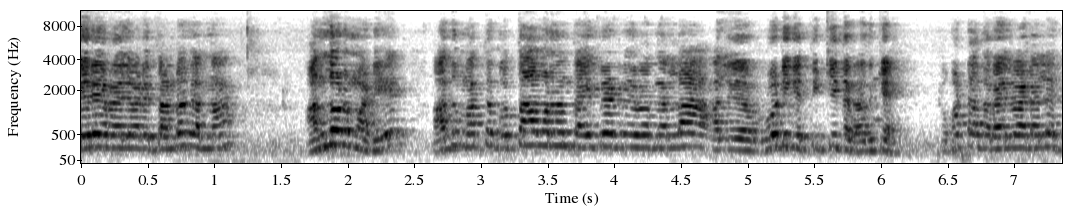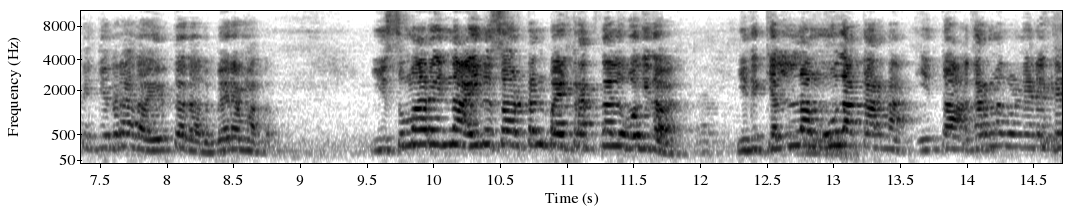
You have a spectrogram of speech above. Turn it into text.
ಬೇರೆ ರೈಲ್ವೆ ತಂಡ ಅದನ್ನ ಅನ್ಲೋಡ್ ಮಾಡಿ, ಅದು ಮತ್ತೆ ಗೊತ್ತಾಗಬಾರ್ದಂತ ಹೈಗ್ರೇಡ್ ಇರೋದನ್ನೆಲ್ಲ ಅಲ್ಲಿ ರೋಡಿಗೆ ತಿಕ್ಕಿದ್ದಾರೆ ಅದಕ್ಕೆ. ಬಟ್ ಅದು ರೈಲ್ವೆ ತಿಕ್ಕಿದ್ರೆ ಅದು ಇರ್ತದೆ, ಅದು ಬೇರೆ ಮಾತು. ಈ ಸುಮಾರು ಇನ್ನು ಐದು ಸಾವಿರ ಟನ್ ಬೈ ಟ್ರಕ್ನಲ್ಲಿ ಹೋಗಿದಾವೆ. ಇದಕ್ಕೆಲ್ಲ ಮೂಲ ಕಾರಣ, ಇಂಥ ಹಗರಣಗಳು ನಡೆಯಕ್ಕೆ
